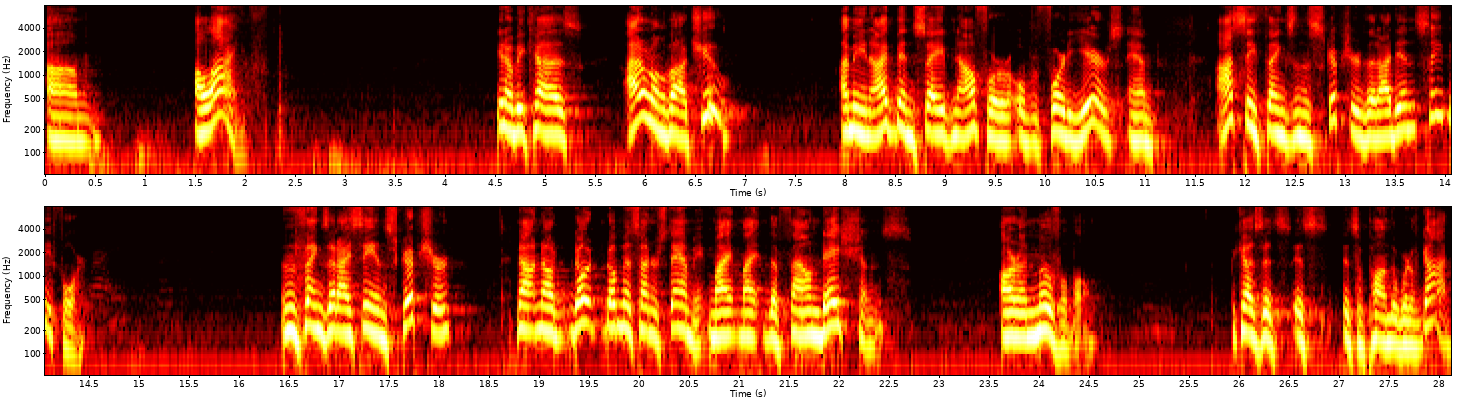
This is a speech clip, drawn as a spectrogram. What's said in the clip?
um, alive. You know, because I don't know about you, I mean, I've been saved now for over 40 years, and I see things in the scripture that I didn't see before. And the things that I see in scripture, now, now don't, don't misunderstand me. My, my, the foundations are unmovable because it's, it's, it's upon the Word of God.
